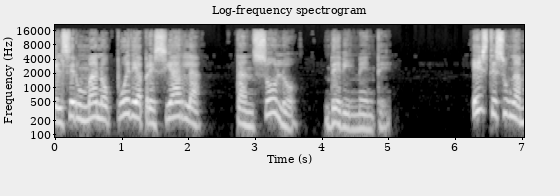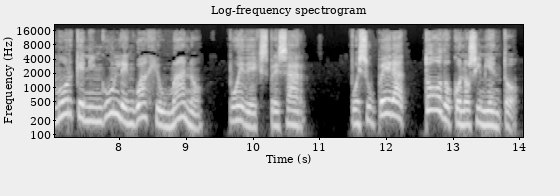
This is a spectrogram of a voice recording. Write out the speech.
que el ser humano puede apreciarla tan solo débilmente. Este es un amor que ningún lenguaje humano puede expresar, pues supera todo conocimiento.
